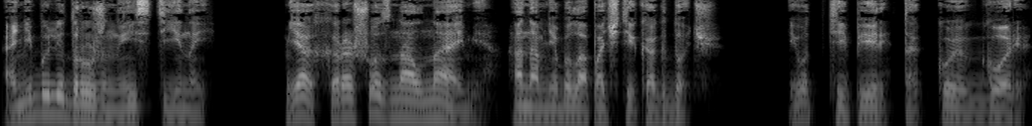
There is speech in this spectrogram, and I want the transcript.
Они были дружны с Тиной. Я хорошо знал Найми, она мне была почти как дочь. И вот теперь такое горе.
